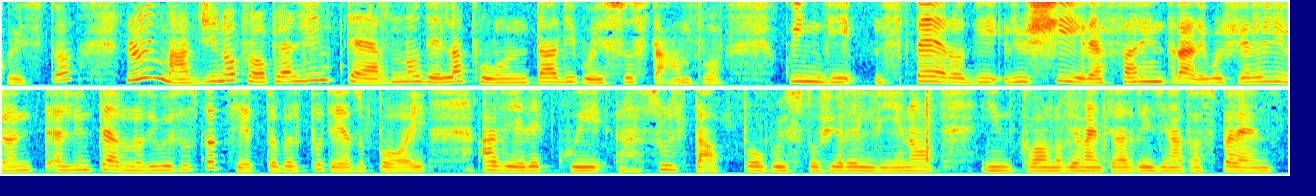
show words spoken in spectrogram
questo lo immagino proprio all'interno della punta di questo stampo. Quindi spero di riuscire a far entrare quel fiorellino all'interno di questo spazietto per poter poi avere qui eh, sul tappo questo fiorellino in, con ovviamente la resina trasparente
